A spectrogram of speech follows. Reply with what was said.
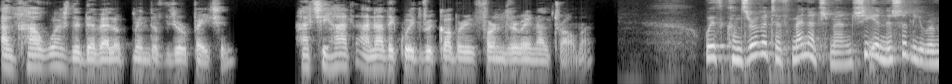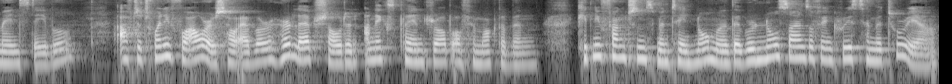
And how was the development of your patient? Had she had an adequate recovery from the renal trauma? With conservative management, she initially remained stable. After 24 hours, however, her lab showed an unexplained drop of hemoglobin. Kidney functions maintained normal. There were no signs of increased hematuria.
